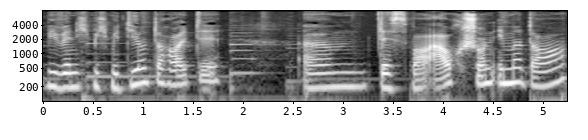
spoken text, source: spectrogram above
wie wenn ich mich mit dir unterhalte. Ähm, das war auch schon immer da.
